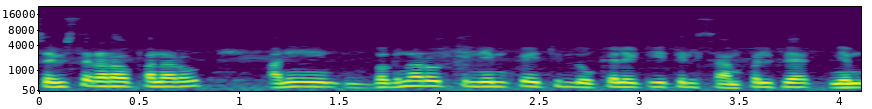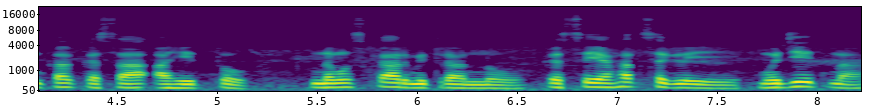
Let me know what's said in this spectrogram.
सविस्तर आढावा पाहणार आहोत आणि बघणार आहोत की नेमकं येथील लोकॅलिटी येथील सॅम्पल फ्लॅट नेमका कसा आहे तो. नमस्कार मित्रांनो कसे आहात सगळे? मजेत ना?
